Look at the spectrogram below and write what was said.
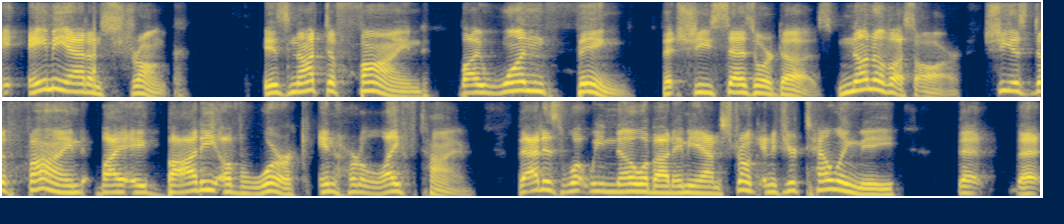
A- Amy Adams Strunk is not defined by one thing that she says or does. None of us are. She is defined by a body of work in her lifetime. That is what we know about Amy Adams Strunk. And if you're telling me that that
